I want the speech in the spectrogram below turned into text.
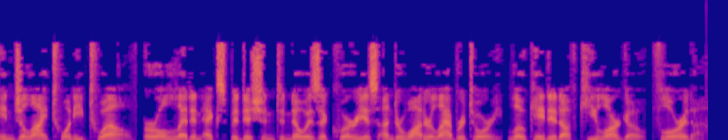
In July 2012, Earle led an expedition to NOAA's Aquarius underwater laboratory, located off Key Largo, Florida.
